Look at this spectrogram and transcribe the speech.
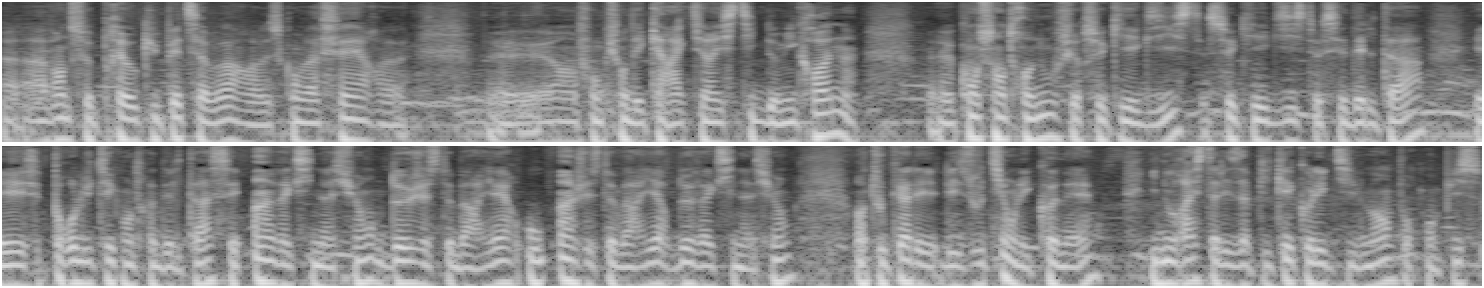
avant de se préoccuper de savoir euh, ce qu'on va faire euh, en fonction des caractéristiques d'Omicron, concentrons-nous sur ce qui existe. Ce qui existe, c'est Delta. Et pour lutter contre Delta, c'est un vaccination, deux gestes barrières ou un geste barrière, deux vaccinations. En tout cas, les, les outils, on les connaît. Il nous reste à les appliquer collectivement pour qu'on puisse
